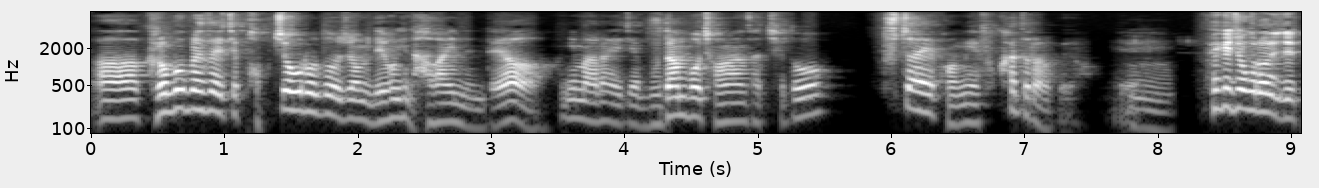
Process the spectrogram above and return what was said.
아, 그런 부분에서 이제 법적으로도 좀 내용이 나와 있는데요. 흔히 말하는 이제 무담보 전환 사채도 투자의 범위에 속하더라고요. 예. 음, 회계적으로는 이제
